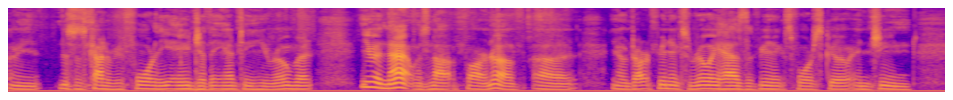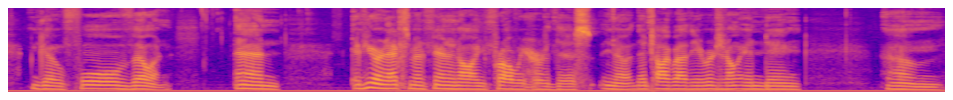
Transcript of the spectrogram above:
I mean, this is kind of before the age of the anti-hero, but even that was not far enough. Uh, you know, Dark Phoenix really has the Phoenix Force go and Jean go full villain. And if you're an X-Men fan and all, you've probably heard this. You know, they talk about the original ending. Um,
